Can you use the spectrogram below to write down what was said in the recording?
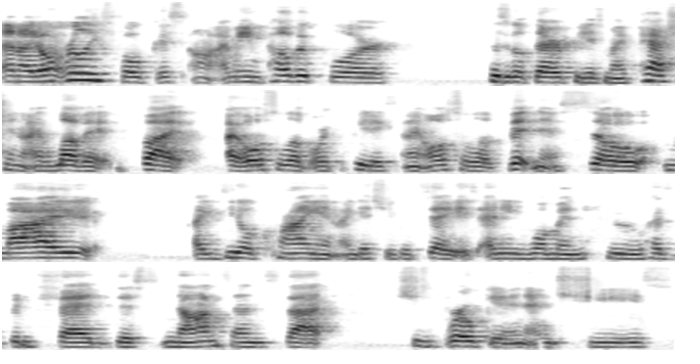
And I don't really focus on, I mean, pelvic floor physical therapy is my passion. I love it. But I also love orthopedics and I also love fitness. So my ideal client, I guess you could say, is any woman who has been fed this nonsense that she's broken and she's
